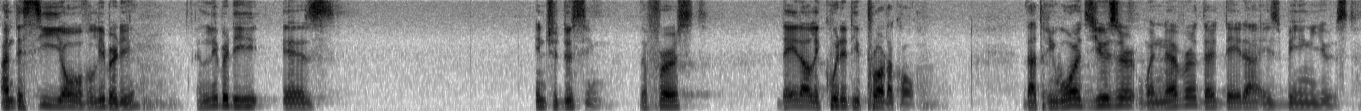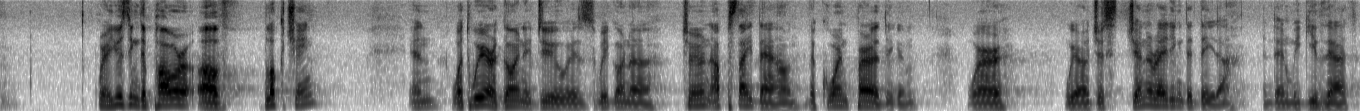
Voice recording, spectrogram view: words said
I'm the CEO of Liberty, and Liberty is introducing the first data liquidity protocol that rewards user whenever their data is being used. We're using the power of blockchain, and what we are going to do is we're going to turn upside down the current paradigm where we are just generating the data and then we give that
